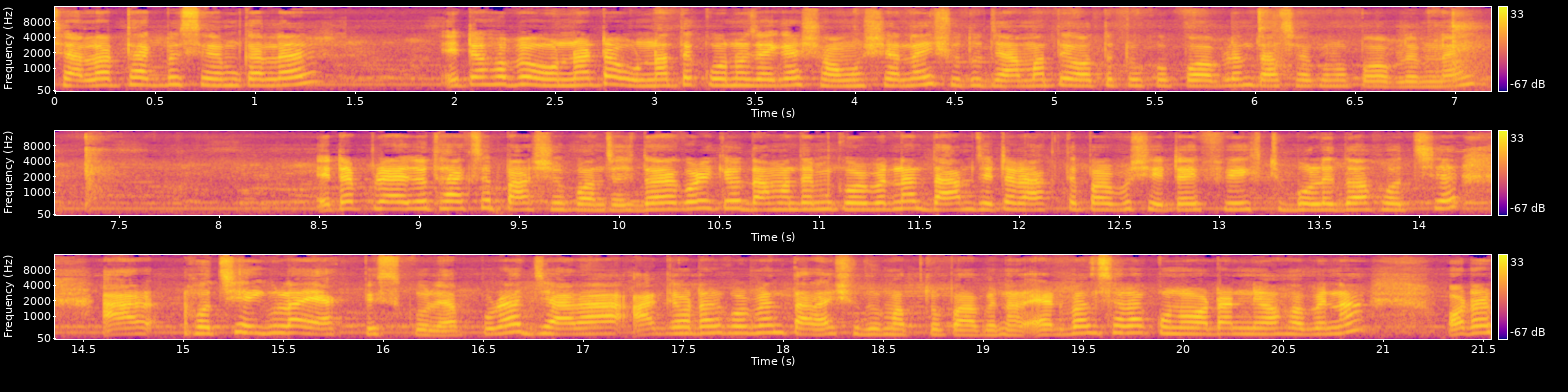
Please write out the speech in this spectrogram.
স্যালাড থাকবে সেম কালার এটা হবে ওনাটা ওনাতে কোনো জায়গায় সমস্যা নাই। শুধু জামাতে অতটুকু প্রবলেম তাছাড়া কোনো প্রবলেম নাই। এটা প্রাইসও থাকছে পাঁচশো পঞ্চাশ। দয়া করে কেউ দামাদামি করবেন না, দাম যেটা রাখতে পারব সেটাই ফিক্সড বলে দেওয়া হচ্ছে। আর হচ্ছে এগুলা এক পিস করে আপুরা, যারা আগে অর্ডার করবেন তারাই শুধুমাত্র পাবেন। আর অ্যাডভান্স ছাড়া কোনো অর্ডার নেওয়া হবে না। অর্ডার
